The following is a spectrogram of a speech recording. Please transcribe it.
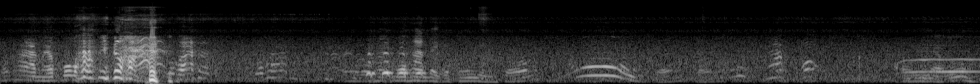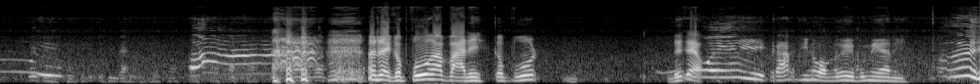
บ่ผ่านครับบ่ผ่านพี่น้องบ่ผ่านโมหันได้กระปูอยู่สองโอ้สองสองครับเอาเนี่ยโอ้ไม่สิไม่สิแบ่งอันไหนกระปูครับบาดดิกระปู ดึกแล้วโอ้ยกัดพี่น้องเอ้ยพวกเนี้ยนี่เอ้ย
